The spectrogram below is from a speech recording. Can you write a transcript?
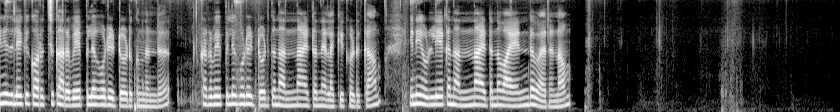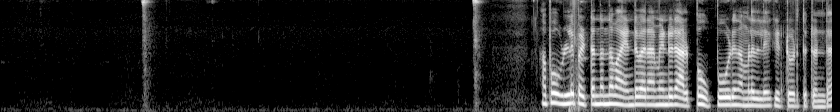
ഇനി ഇതിലേക്ക് കുറച്ച് കറിവേപ്പില കൂടി ഇട്ട് കൊടുക്കുന്നുണ്ട്. കറിവേപ്പില കൂടി ഇട്ട് കൊടുത്ത് നന്നായിട്ടൊന്ന് ഇളക്കി കൊടുക്കാം. ഇനി ഉള്ളിയൊക്കെ നന്നായിട്ടൊന്ന് വയണ്ട് വരണം. അപ്പോൾ ഉള്ളി പെട്ടെന്നൊന്ന് വയണ്ട് വരാൻ വേണ്ടി ഒരു അല്പം ഉപ്പ് കൂടി നമ്മൾ ഇതിലേക്ക് ഇട്ട് കൊടുത്തിട്ടുണ്ട്.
